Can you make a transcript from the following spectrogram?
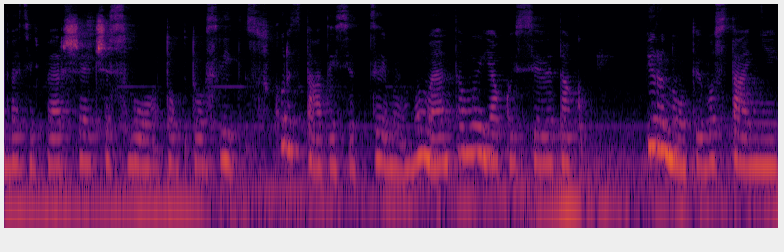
21 число. Тобто слід скористатися цими моментами, якось е, так пірнути в останній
